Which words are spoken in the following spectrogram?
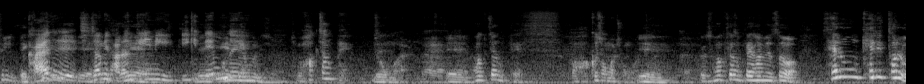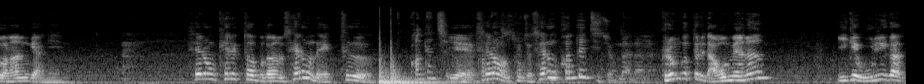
틀- 가야 될 예, 지점이 다른 예. 게임이기 네, 때문에 이기 때문이죠. 좀 확장팩 정말. 네. 예, 확장팩. 아, 그 정말 좋은 것 예. 같아요. 네. 그래서 확장팩 하면서 새로운 캐릭터를 원하는 게 아니에요. 새로운 캐릭터보다는 새로운 액트, 컨텐츠. 예, 새로운. 그렇죠. 새로운 컨텐츠죠. 네네네. 그런 것들이 나오면은 이게 우리가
